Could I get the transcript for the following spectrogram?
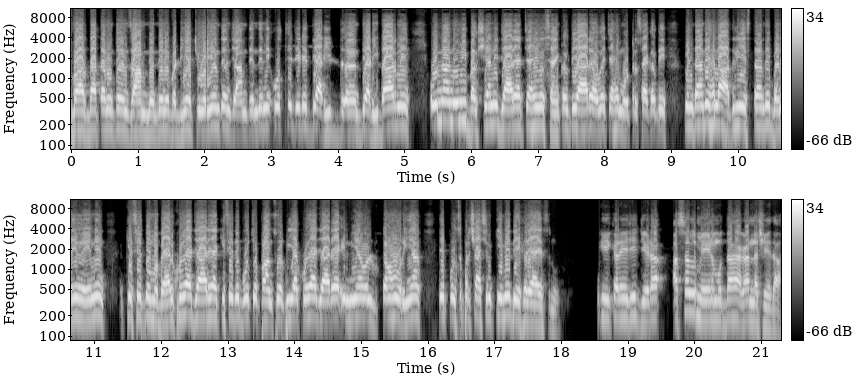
ਵਾਰਦਾਤਾਂ ਨੂੰ ਤੇ ਅੰਜਾਮ ਦਿੰਦੇ ਨੇ, ਵੱਡੀਆਂ ਚੋਰੀਆਂ ਨੂੰ ਤੇ ਅੰਜਾਮ ਦਿੰਦੇ ਨੇ, ਉੱਥੇ ਜਿਹੜੇ ਦਿਹਾੜੀ ਦਿਹਾੜੀਦਾਰ ਨੇ, ਉਹਨਾਂ ਨੂੰ ਵੀ ਬਖਸ਼ਿਆ ਨਹੀਂ ਜਾ ਰਿਹਾ, ਚਾਹੇ ਉਹ ਸਾਈਕਲ ਤੇ ਆ ਰਿਹਾ ਹੋਵੇ, ਚਾਹੇ ਮੋਟਰਸਾਈਕਲ ਤੇ। ਪਿੰਡਾਂ ਦੇ ਹਾਲਾਤ ਵੀ ਇਸ ਤਰ੍ਹਾਂ ਦੇ ਬਣੇ ਹੋਏ ਨੇ, ਕਿਸੇ ਤੋਂ ਮੋਬਾਈਲ ਖੋਇਆ ਜਾ ਰਿਹਾ, ਕਿਸੇ ਦੇ ਬੋਚੋਂ 500 ਰੁਪਇਆ ਖੋਇਆ ਜਾ ਰਿਹਾ, ਇੰਨੀਆਂ ਲੁੱਟਾਂ ਹੋ ਰਹੀਆਂ ਤੇ ਪੁਲਿਸ ਪ੍ਰਸ਼ਾਸਨ ਕਿਵੇਂ ਦੇਖ ਰਿਹਾ ਇਸ ਨੂੰ? ਕੀ ਕਰੇ ਜੀ, ਜਿਹੜਾ ਅਸਲ ਮੇਨ ਮੁੱਦਾ ਹੈਗਾ ਨਸ਼ੇ ਦਾ।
